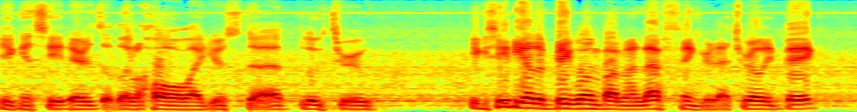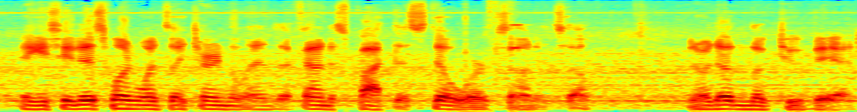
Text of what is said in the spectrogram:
you can see there's a little hole I just uh, blew through. You can see the other big one by my left finger that's really big. And you see this one, once I turn the lens, I found a spot that still works on it. So, you know, it doesn't look too bad.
